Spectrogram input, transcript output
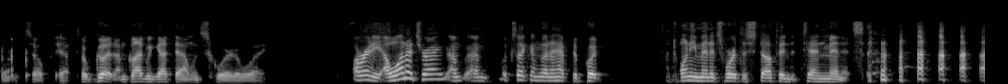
point. So, Yeah. so good. I'm glad we got that one squared away. Alrighty, I want to try, I'm, I'm, looks like I'm going to have to put 20 minutes worth of stuff into 10 minutes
